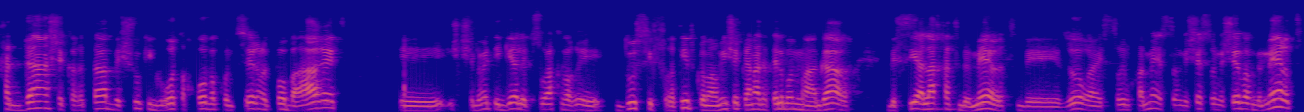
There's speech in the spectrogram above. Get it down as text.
החדה שקרתה בשוק אגרות החוב הקונצרניות פה בארץ, שבאמת הגיעה לתשואה כבר דו-ספרתית, כלומר מי שקנה את הטלבון מאגר בשיא הלחץ במרץ, באזור ה-25, 26, 27 במרץ,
